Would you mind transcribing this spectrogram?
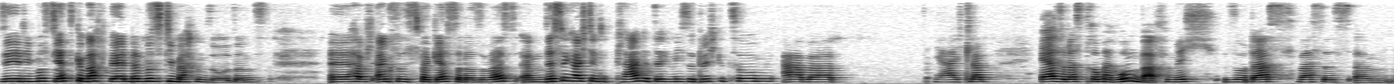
sehe, die muss jetzt gemacht werden, dann muss ich die machen so, sonst äh, habe ich Angst, dass ich es vergesse oder sowas. Ähm, deswegen habe ich den Plan tatsächlich nicht so durchgezogen, aber ja, ich glaube, eher so das Drumherum war für mich so das, was es, ähm,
